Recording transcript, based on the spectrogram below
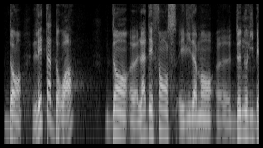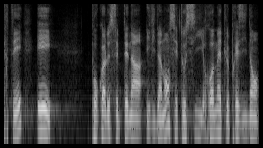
dans l'état de droit, dans euh, la défense évidemment euh, de nos libertés et pourquoi le septennat Évidemment, c'est aussi remettre le président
